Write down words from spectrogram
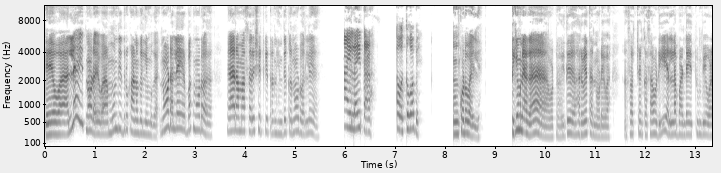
ಏವ ಅಲ್ಲೇ ಐತ್ ನೋಡ ಇವ. ಮುಂದಿದ್ರು ಕಾಣೋದಿಲ್ಲ ನಿಮ್ಗ. ನೋಡಲ್ಲೇ ಇರ್ಬೇಕು ನೋಡು. ಯಾರಮ್ಮ ಸರಿ ಶಿಟ್ಕಿಟ್ರ ಹಿಂದಕ್ಕೆ ನೋಡು ಅಲ್ಲೇ. ಇಲ್ಲ ಐತಾ. ಅವ ತಗೋಬಿ. ಹ್ಞೂ ಕೊಡುವ ಇಲ್ಲಿ. ಅಡಿಗೆ ಮನ್ಯಾಗ ಒಟ್ಟು ಇದು ಹರವೆ ತಂದು ನೋಡ್ಯವ ಸ್ವಚ್ಛ ಕಸ ಹೊಡಿ ಎಲ್ಲ ಬಾಂಡೆ ತುಂಬಿ ಒಳ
